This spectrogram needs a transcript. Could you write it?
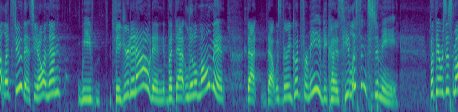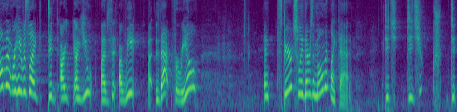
not? Let's do this, you know? And then we figured it out. And, but that little moment, that, that was very good for me because he listened to me. But there was this moment where he was like, Did, are, are you, are we, is that for real? And spiritually, there's a moment like that. Did you, did you, did,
